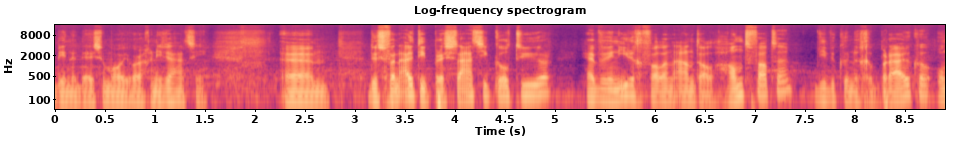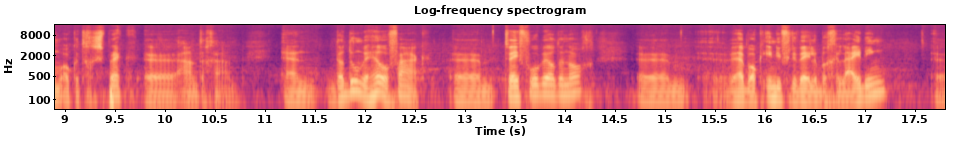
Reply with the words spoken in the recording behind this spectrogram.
binnen deze mooie organisatie. Ehm, dus vanuit die prestatiecultuur hebben we in ieder geval een aantal handvatten die we kunnen gebruiken om ook het gesprek eh, aan te gaan. En dat doen we heel vaak. Ehm, twee voorbeelden nog. Ehm, we hebben ook individuele begeleiding. Ehm,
